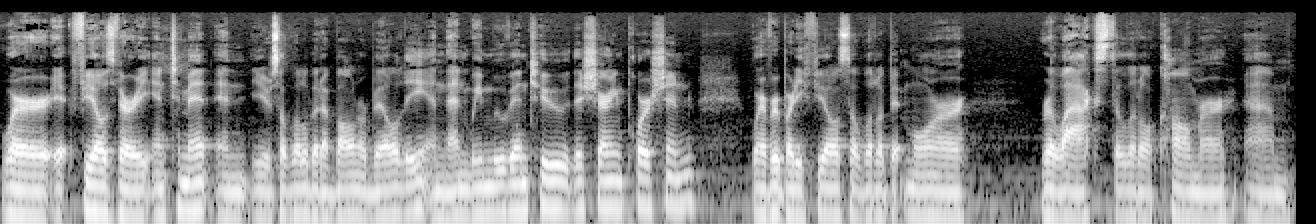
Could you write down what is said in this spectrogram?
where it feels very intimate and there's a little bit of vulnerability, and then we move into the sharing portion where everybody feels a little bit more relaxed, a little calmer. Um,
